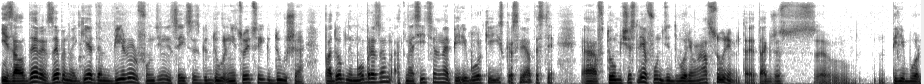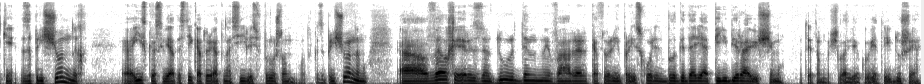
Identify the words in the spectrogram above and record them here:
Из алдерах зебену гедам бирур фундиницейцис к душа. Подобным образом относительно переборки искр святости, э, в том числе фунди дворим асурим, также с, э, переборки запрещенных э, искр святости, которые относились в прошлом вот, к запрещенному, велхер которые происходят благодаря перебирающему вот этому человеку, этой душе,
